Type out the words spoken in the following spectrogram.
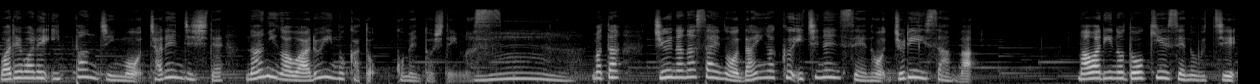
我々一般人もチャレンジして何が悪いのかとコメントしています。また17歳の大学1年生のジュリーさんは周りの同級生のうち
